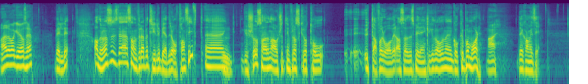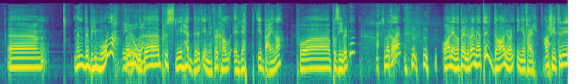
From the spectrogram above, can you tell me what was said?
Nei, det var gøy å se. Veldig. Andre gang syns jeg Sandefjord er betydelig bedre offensivt. Eh, Mm. Gussiås har en avslutning fra skrått hold utafor over. Altså, det spiller egentlig ikke rolle, det går ikke på mål. Nei. Det kan vi si. Eh, men det blir mål, da. Da Lode plutselig header et innenfra kall rett i beina på, på Siverten, som jeg kaller den. Og alene på 11 meter, da gjør han ingen feil. Han skyter i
